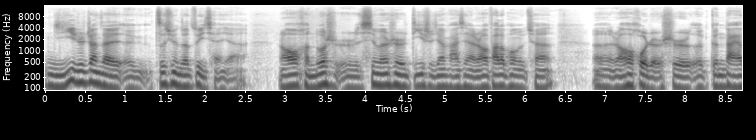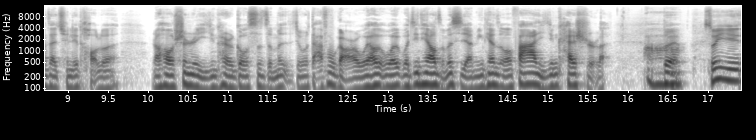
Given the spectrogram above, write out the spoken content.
你一直站在呃资讯的最前沿，然后很多是新闻是第一时间发现，然后发到朋友圈，嗯，然后或者是呃跟大家在群里讨论，然后甚至已经开始构思怎么就是打副稿，我要我我今天要怎么写，明天怎么发，已经开始了。啊，对，所以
